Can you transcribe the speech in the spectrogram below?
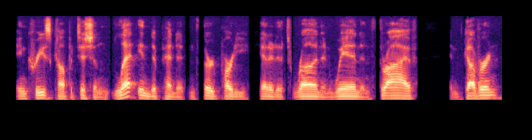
increase competition, let independent and third party candidates run and win and thrive and govern,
